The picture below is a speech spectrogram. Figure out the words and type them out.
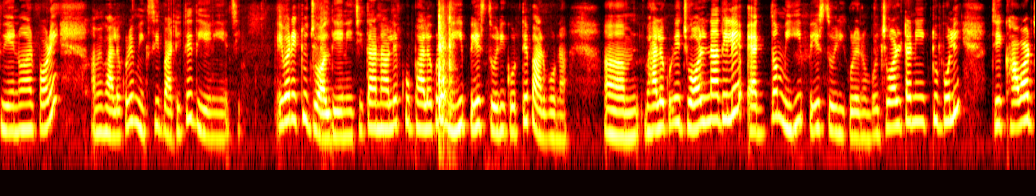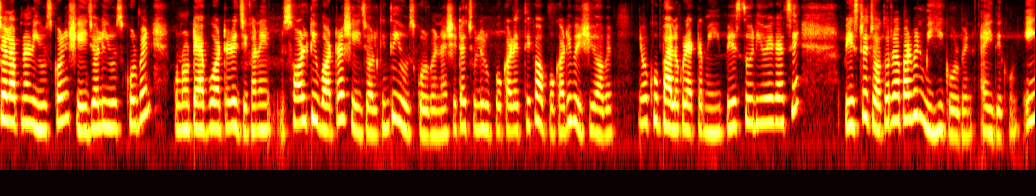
ধুয়ে নেওয়ার পরে আমি ভালো করে মিক্সির বাটিতে দিয়ে নিয়েছি। এবার একটু জল দিয়ে নিচ্ছি। তা নাহলে খুব ভালো করে মিহি পেস্ট তৈরি করতে পারব না। ভালো করে জল না দিলে একদম মিহি পেস্ট তৈরি করে নেব। জলটা নিয়ে একটু বলি, যে খাওয়ার জল আপনারা ইউজ করেন, সেই জলই ইউজ করবেন। কোনো ট্যাপ ওয়াটারে যেখানে সল্টি ওয়াটার সেই জল কিন্তু ইউজ করবেন না। সেটা চুলের উপকারের থেকে অপকারই বেশি হবে। এবার খুব ভালো করে একটা মিহি পেস্ট তৈরি হয়ে গেছে। পেস্টটা যতটা পারবেন মিহি করবেন। এই দেখুন, এই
